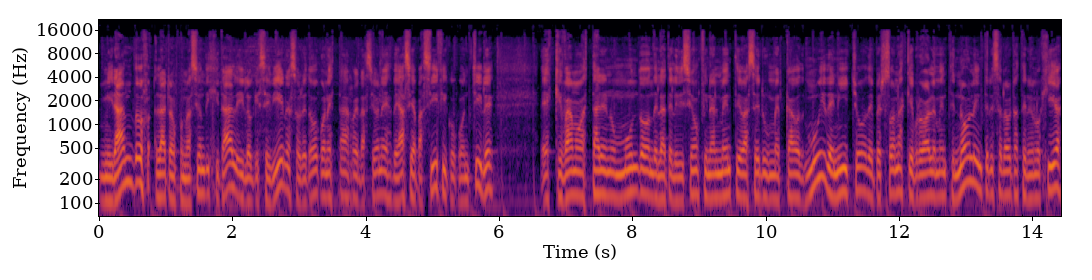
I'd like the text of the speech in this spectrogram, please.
mirando la transformación digital y lo que se viene, sobre todo con estas relaciones de Asia-Pacífico con Chile, es que vamos a estar en un mundo donde la televisión finalmente va a ser un mercado muy de nicho, de personas que probablemente no le interesa la otra tecnología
